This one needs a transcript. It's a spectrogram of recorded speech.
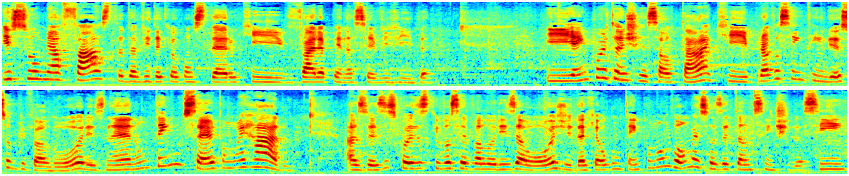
isso me afasta da vida que eu considero que vale a pena ser vivida? E é importante ressaltar que para você entender sobre valores, né, não tem um certo ou um errado. Às vezes coisas que você valoriza hoje, daqui a algum tempo não vão mais fazer tanto sentido assim,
